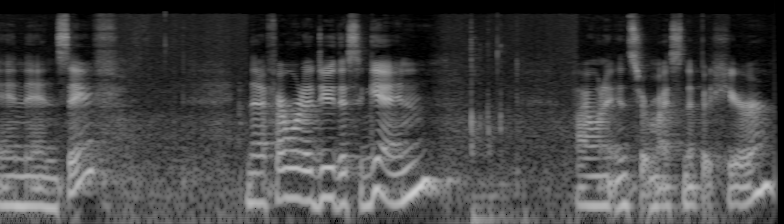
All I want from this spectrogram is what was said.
And then save. And then if I were to do this again, I want to insert my snippet here.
